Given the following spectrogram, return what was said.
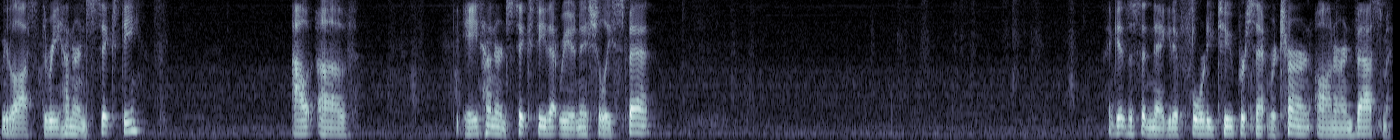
we lost 360 out of the 860 that we initially spent. That gives us a negative 42% return on our investment.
